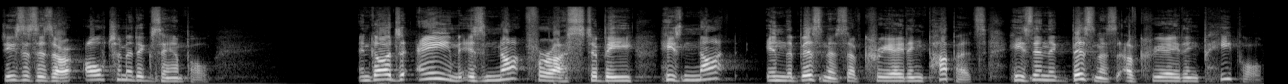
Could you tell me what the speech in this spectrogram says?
Jesus is our ultimate example. And God's aim is not for us to be, He's not in the business of creating puppets, He's in the business of creating people.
